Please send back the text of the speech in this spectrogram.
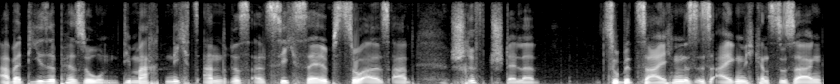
Aber diese Person, die macht nichts anderes, als sich selbst so als Art Schriftsteller zu bezeichnen. Es ist eigentlich, kannst du sagen,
